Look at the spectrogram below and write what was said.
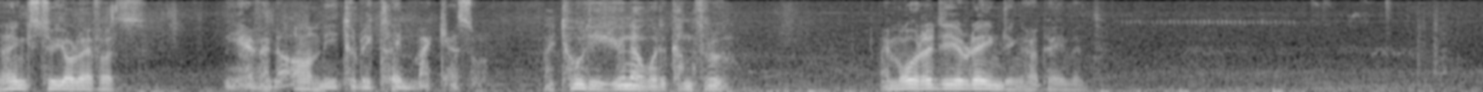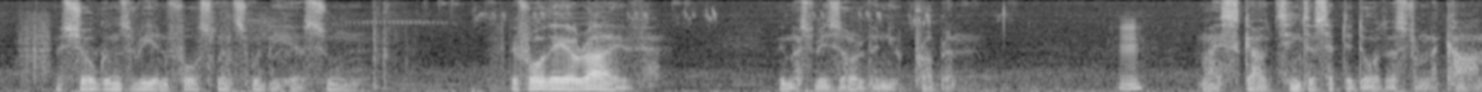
Thanks to your efforts, we have an army to reclaim my castle. I told you Yuna would have come through. I'm already arranging her payment. The Shogun's reinforcements will be here soon. Before they arrive, we must resolve a new problem. Hmm? My scouts intercepted orders from the Khan,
